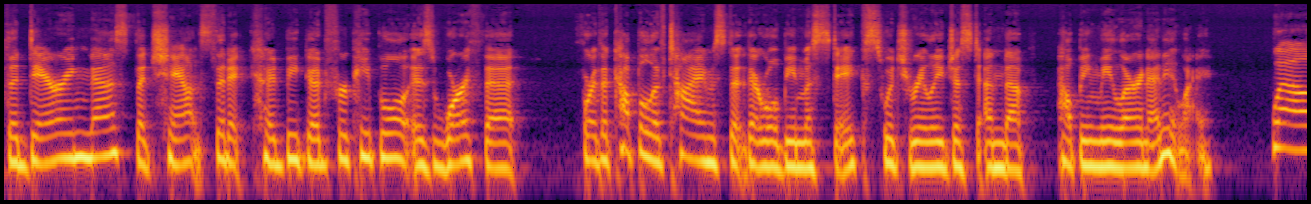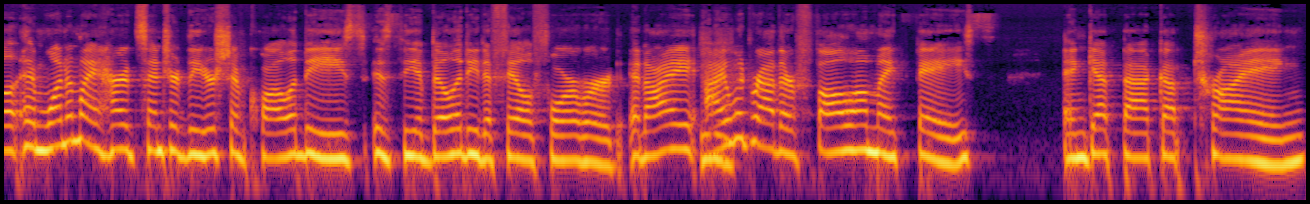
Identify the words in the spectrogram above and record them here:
the daringness, the chance that it could be good for people is worth it for the couple of times that there will be mistakes, which really just end up helping me learn anyway. Well, and one of my heart centered leadership qualities is the ability to fail forward. And I, mm-hmm. I would rather fall on my face and get back up trying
